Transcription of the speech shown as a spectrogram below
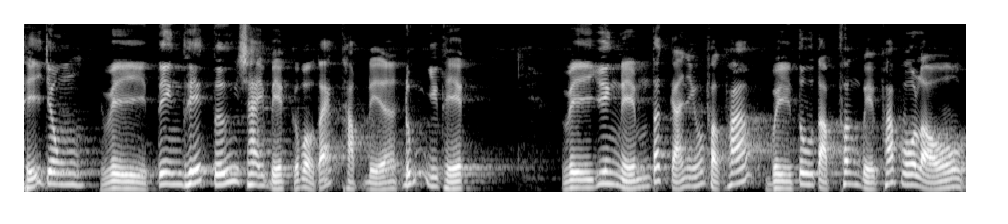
Thủy chung, vì tiên thiết tướng sai biệt của Bồ Tát thập địa đúng như thiệt. Vì duyên niệm tất cả những Phật Pháp, Vì tu tập phân biệt Pháp vô lậu,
